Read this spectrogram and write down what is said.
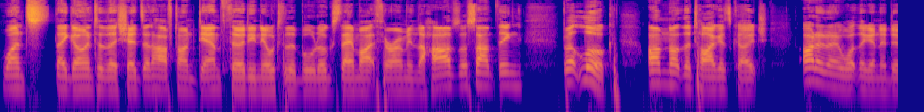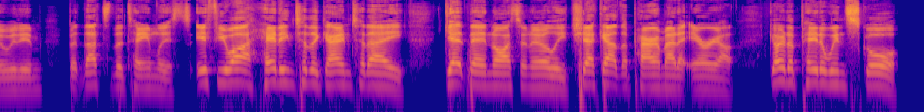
once they go into the sheds at halftime down 30 0 to the Bulldogs, they might throw him in the halves or something. But look, I'm not the Tigers coach. I don't know what they're going to do with him, but that's the team lists. If you are heading to the game today, Get there nice and early. Check out the Parramatta area. Go to Peter Wynn Score.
